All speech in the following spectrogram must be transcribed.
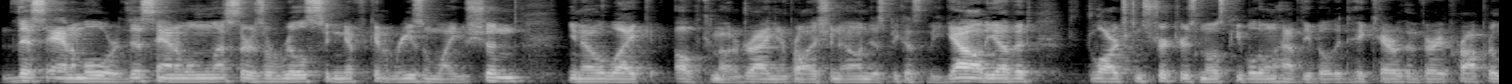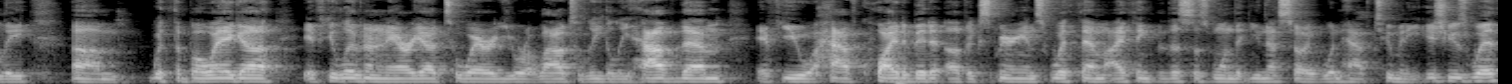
this animal or this animal unless there's a real significant reason why you shouldn't you know, like oh, a Komodo dragon, you probably shouldn't own just because of the legality of it. Large constrictors, most people don't have the ability to take care of them very properly. Um, with the Boiga, if you live in an area to where you are allowed to legally have them, if you have quite a bit of experience with them, I think that this is one that you necessarily wouldn't have too many issues with.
